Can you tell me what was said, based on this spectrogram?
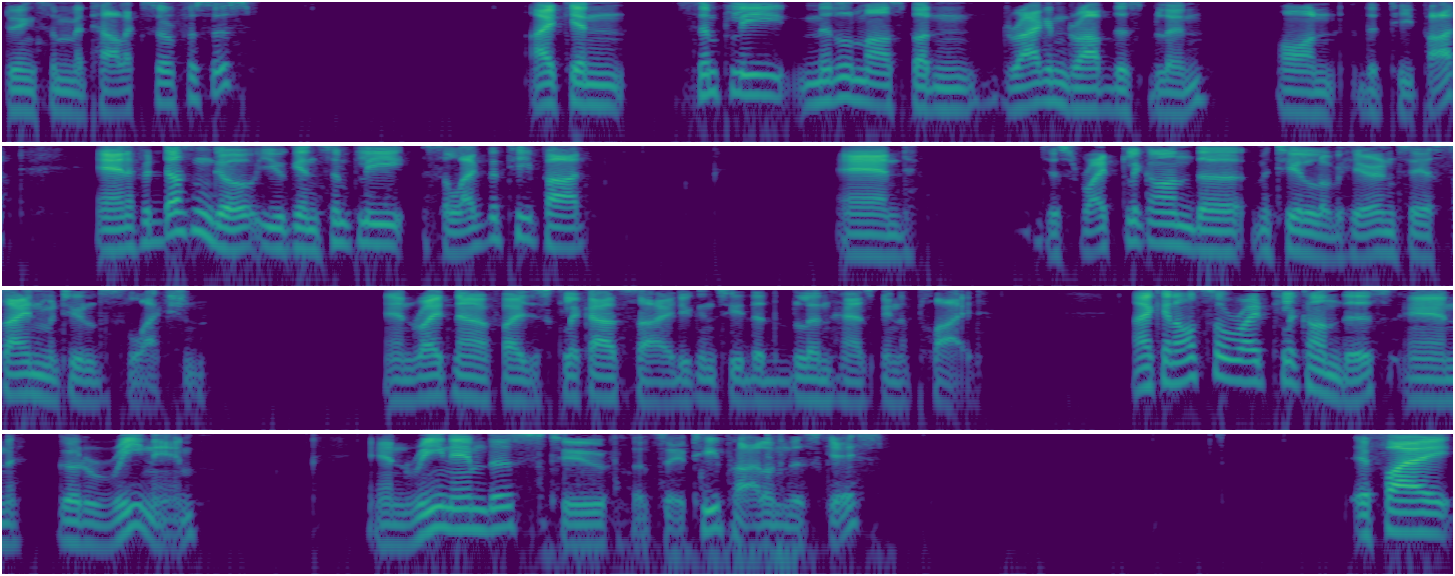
doing some metallic surfaces. I can simply middle mouse button drag and drop this Blinn on the teapot. And if it doesn't go, you can simply select the teapot and just right click on the material over here and say assign material to selection. And right now, if I just click outside, you can see that the Blinn has been applied. I can also right click on this and go to rename and rename this to, let's say, teapot in this case. If I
